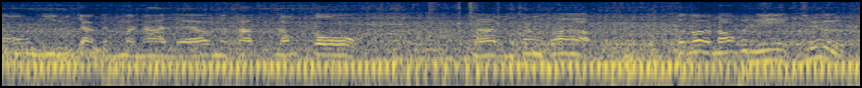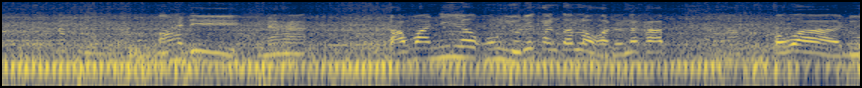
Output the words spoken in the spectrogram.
น้องคนนี้รู้จักกันมานานแล้วนะครับ น้องโตนะเป็นช่างภาพ แล้วก็น้องคนนี้ชื่อมาดีนะฮะสามวันนี้เราคงอยู่ด้วยกันตลอดนะครับ เพราะว่าดู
